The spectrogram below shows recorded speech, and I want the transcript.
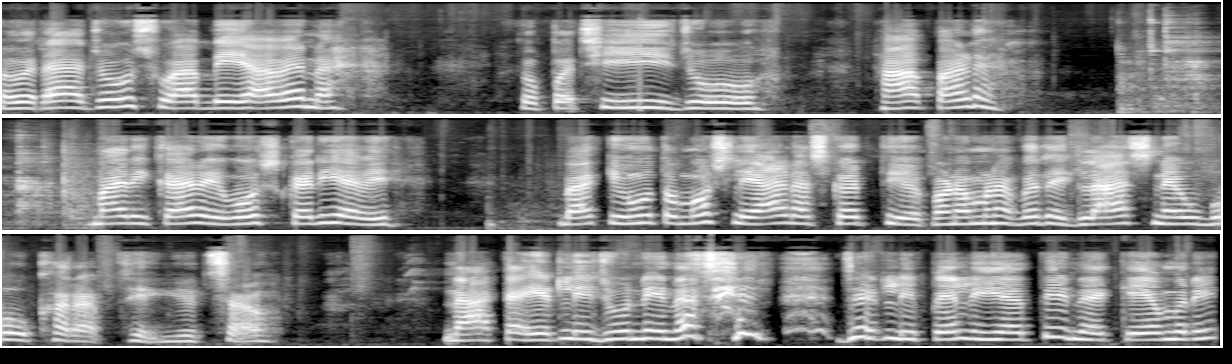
હવે રાહ જોઉં છું આ બે આવે ને તો પછી જો હા પાડે. મારી કારે વોશ કરી આવી. બાકી હું તો મોસ્ટલી આળસ કરતી હોય, પણ હમણાં બધા ગ્લાસ ને એવું બહુ ખરાબ થઈ ગયું સાવ. ના કાંઈ એટલી જૂની નથી, જેટલી પેલી હતી ને કેમરી,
